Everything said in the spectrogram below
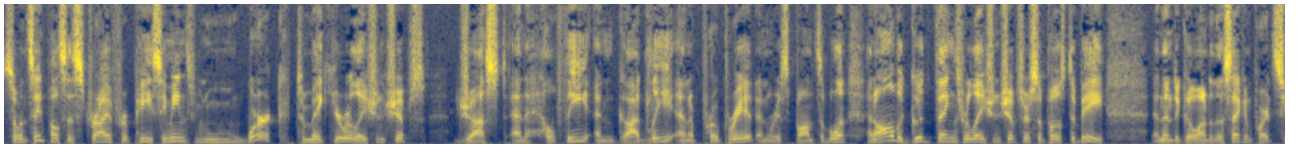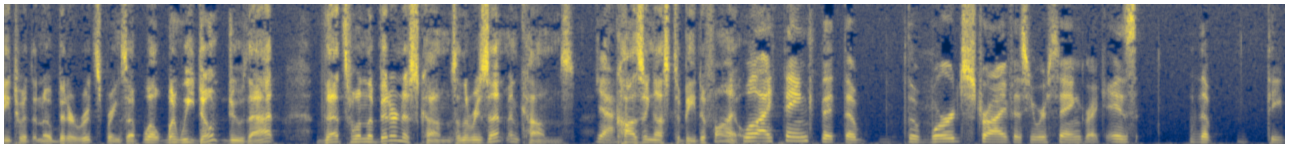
So, when St. Paul says strive for peace, he means work to make your relationships just and healthy and godly and appropriate and responsible and, and all the good things relationships are supposed to be. And then to go on to the second part, see to it that no bitter root springs up. Well, when we don't do that, that's when the bitterness comes and the resentment comes, yeah. causing us to be defiled. Well, I think that the the word strive, as you were saying, Greg, is the the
